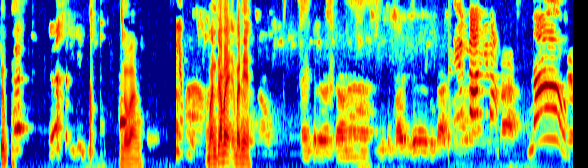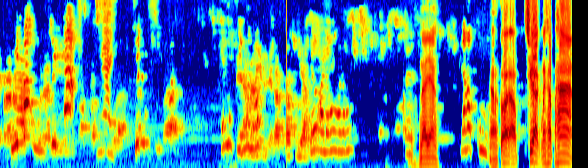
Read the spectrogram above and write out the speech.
ปึ๊บ ระวัง มันจะไม่บัดนี้ให้เจริญก้าวหน้ายิ่งขึ้นไปเรื่อยๆการเดินทาง no แม่ประนามคุณอารีของครอบครัวคิดมันสิคิดมันหรอาเนาะรีนะครับก็เพียงเดี๋ยวเอาลงเอาลงได้ยังแล้วครับคุณอ่าก็เอาเชือกนะครับพาด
